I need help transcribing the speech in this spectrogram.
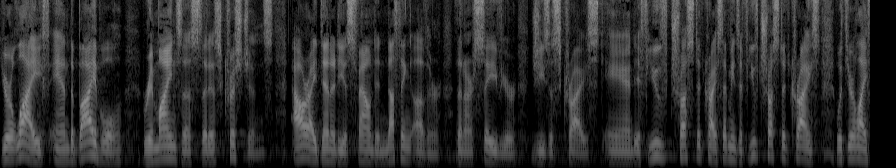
your life. And the Bible reminds us that as Christians, our identity is found in nothing other than our Savior, Jesus Christ. And if you've trusted Christ, that means if you've trusted Christ with your life,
